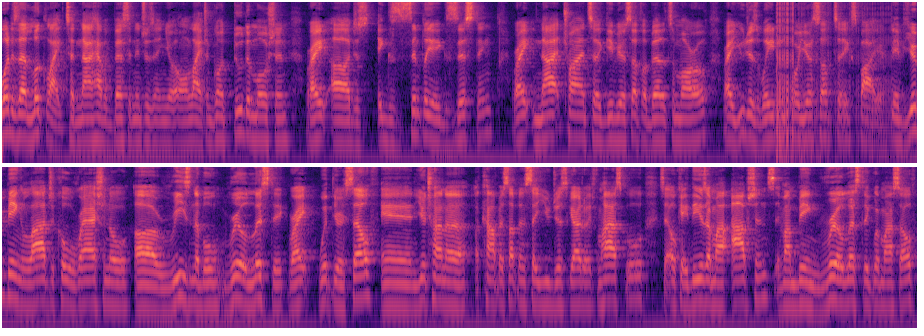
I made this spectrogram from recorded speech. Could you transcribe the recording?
What does that look like to not have a vested interest in your own life? And going through the motion, right? Uh, just ex- simply existing, right? Not trying to give yourself a better tomorrow, right? You just waiting for yourself to expire. If you're being logical, rational, uh, reasonable, realistic, right, with yourself, and you're trying to accomplish something, say you just graduated from high school, say, okay, these are my options. If I'm being realistic with myself,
